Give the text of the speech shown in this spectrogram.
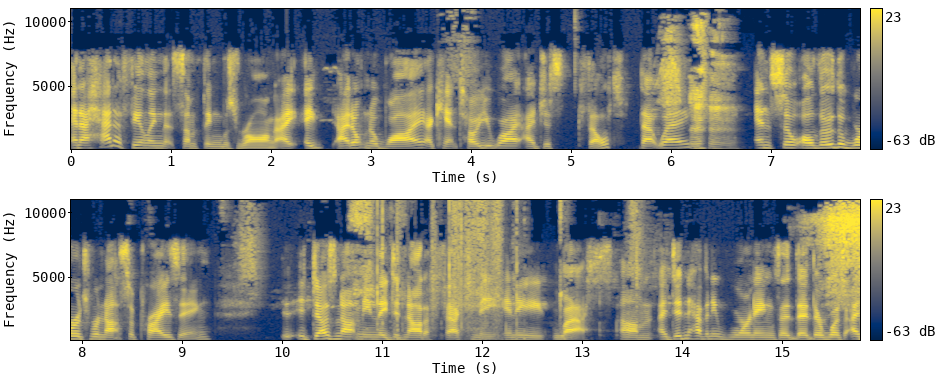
and I had a feeling that something was wrong. I, I, I don't know why. I can't tell you why. I just felt that way. Mm-hmm. And so, although the words were not surprising, it does not mean they did not affect me any less. Um, I didn't have any warnings. I, there was I,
